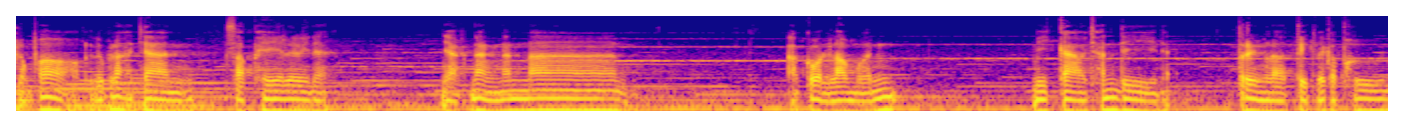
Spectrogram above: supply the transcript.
หลวงพ่อหรือพระอาจารย์สับเพเลยนะอยากนั่งนานๆ อากลเราเหมือน มีกาวชั้นดีเนะี่ยตรึงเราติดไว้กับพื้น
